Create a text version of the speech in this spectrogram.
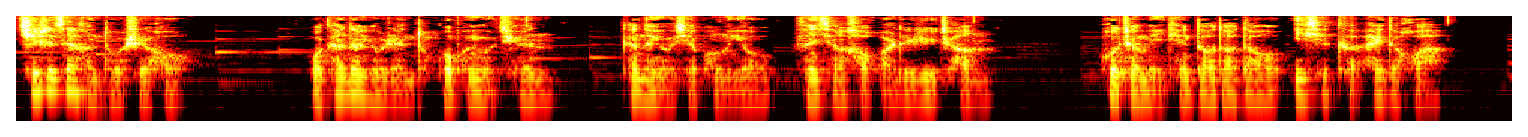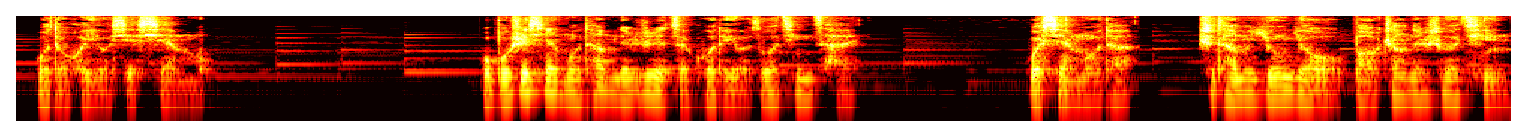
其实，在很多时候，我看到有人通过朋友圈，看到有些朋友分享好玩的日常，或者每天叨叨叨一些可爱的话，我都会有些羡慕。我不是羡慕他们的日子过得有多精彩，我羡慕的。是他们拥有保障的热情，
